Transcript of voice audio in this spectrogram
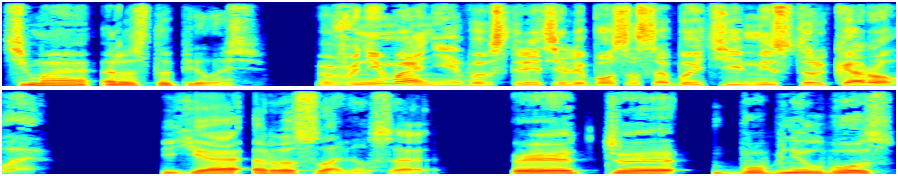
Тьма расступилась. «Внимание! Вы встретили босса событий мистер Корова!» Я расслабился. «Это...» — бубнил босс.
